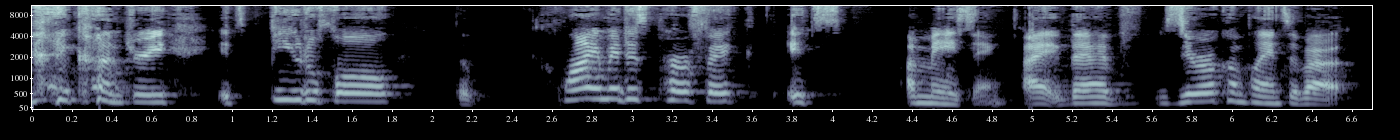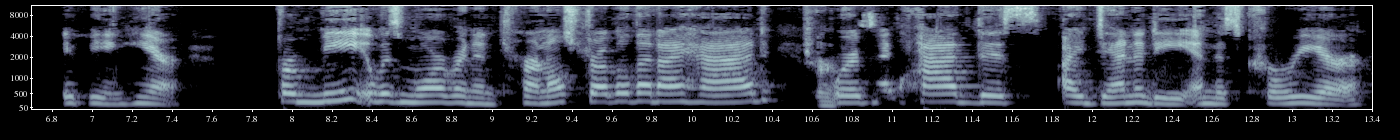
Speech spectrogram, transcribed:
country. It's beautiful. The climate is perfect. It's amazing. I, I have zero complaints about it being here. For me, it was more of an internal struggle that I had, sure. whereas I had this identity and this career,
